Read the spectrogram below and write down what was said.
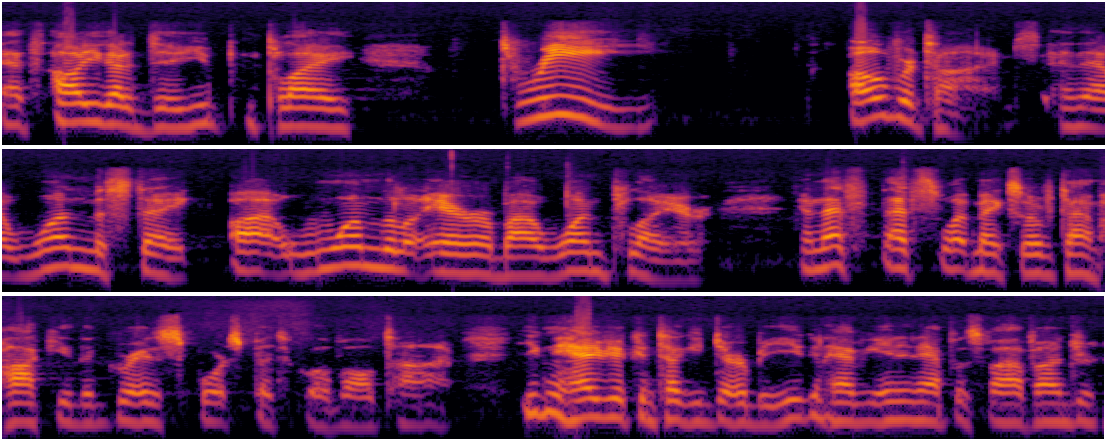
that's all you got to do. You play three overtimes, and that one mistake, uh, one little error by one player, and that's that's what makes overtime hockey the greatest sports spectacle of all time. You can have your Kentucky Derby, you can have your Indianapolis 500,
